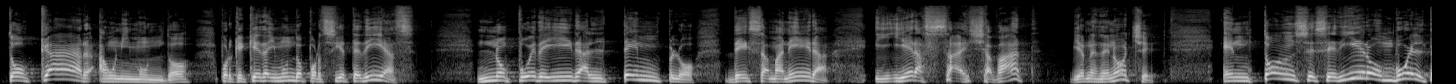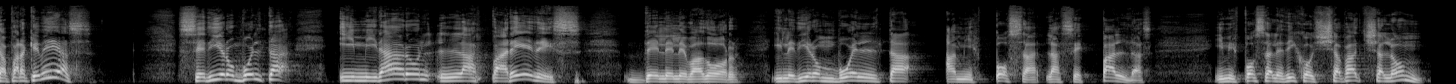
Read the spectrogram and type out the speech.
tocar a un inmundo porque queda inmundo por siete días no puede ir al templo de esa manera. Y, era Shabbat, viernes de noche. Entonces se dieron vuelta, para que veas, se dieron vuelta y miraron las paredes del elevador y le dieron vuelta a mi esposa las espaldas. Y mi esposa les dijo, Shabbat Shalom,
